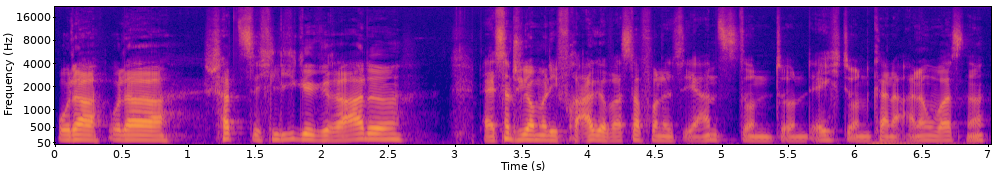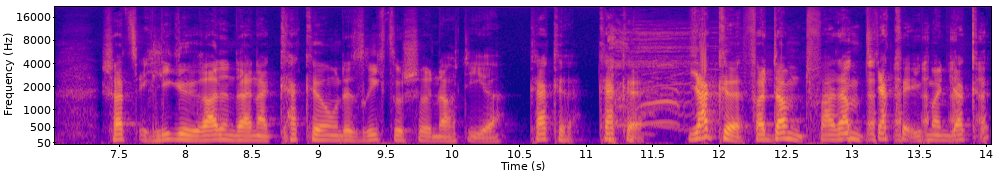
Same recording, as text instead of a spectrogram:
Oder, oder Schatz, ich liege gerade. Da ist natürlich auch mal die Frage, was davon ist ernst und, und echt und keine Ahnung was, ne? Schatz, ich liege gerade in deiner Kacke und es riecht so schön nach dir. Kacke, Kacke, Jacke, verdammt, verdammt, Jacke, ich meine Jacke.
